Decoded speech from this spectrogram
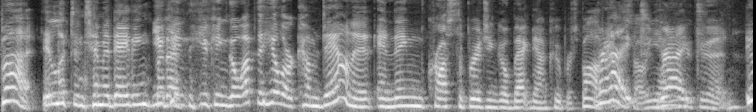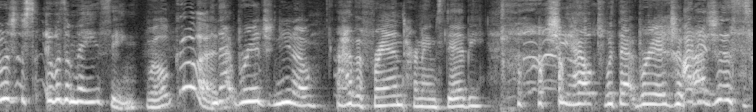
But It looked intimidating, you but I can you can go up the hill or come down it and then cross the bridge and go back down Cooper's Bottom. Right, So yeah, right. you're good. It was just, it was amazing. Well, good. And that bridge, you know, I have a friend, her name's Debbie. she helped with that bridge, I, didn't- just,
